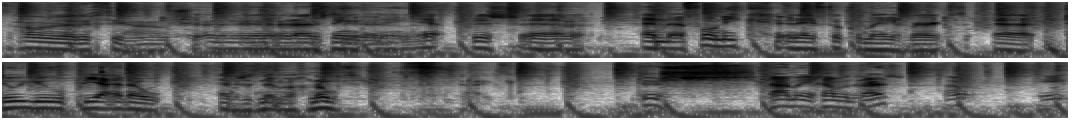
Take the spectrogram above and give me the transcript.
Dan gaan we weer richting house. ruisding. Ja, dus, en Fonique heeft ook meegewerkt. Do You Piano hebben ze het nummer genoemd. Kijk. Dus daarmee gaan we eruit. Oh, hey.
